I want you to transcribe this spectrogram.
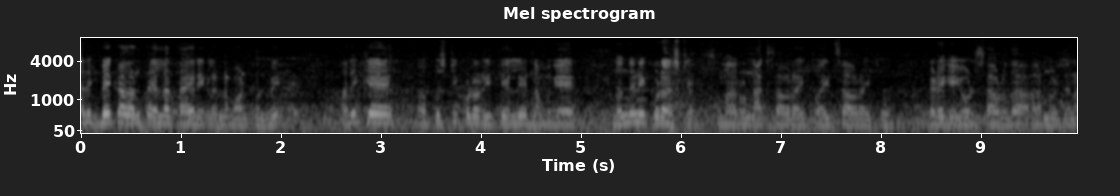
ಅದಕ್ಕೆ ಬೇಕಾದಂಥ ಎಲ್ಲ ತಯಾರಿಗಳನ್ನು ಮಾಡಿಕೊಂಡ್ವಿ. ಅದಕ್ಕೆ ಪುಷ್ಟಿ ಕೊಡೋ ರೀತಿಯಲ್ಲಿ ನಮಗೆ ನೋಂದಣಿ ಕೂಡ ಅಷ್ಟೇ. ಸುಮಾರು ನಾಲ್ಕು ಸಾವಿರ ಆಯಿತು, ಐದು ಸಾವಿರ ಆಯಿತು. ಕಡೆಗೆ ಏಳು ಸಾವಿರದ ಆರುನೂರು ಜನ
